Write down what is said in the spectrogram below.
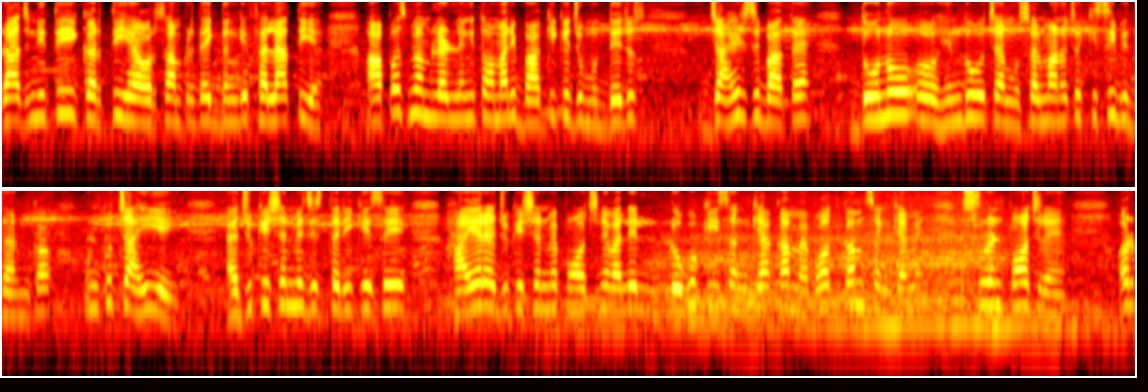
राजनीति करती है और सांप्रदायिक दंगे फैलाती है, आपस में हम लड़ लेंगे तो हमारी बाकी के जो मुद्दे, जो ज़ाहिर सी बात है, दोनों हिंदू हो चाहे मुसलमान हो चाहे किसी भी धर्म का, उनको चाहिए। एजुकेशन में जिस तरीके से हायर एजुकेशन में पहुँचने वाले लोगों की संख्या कम है, बहुत कम संख्या में स्टूडेंट पहुँच रहे हैं। और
